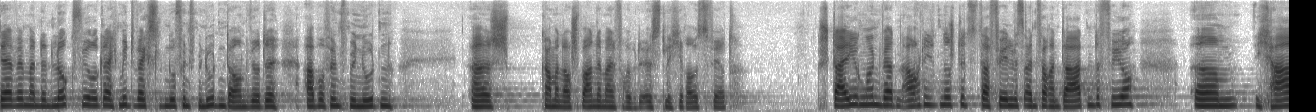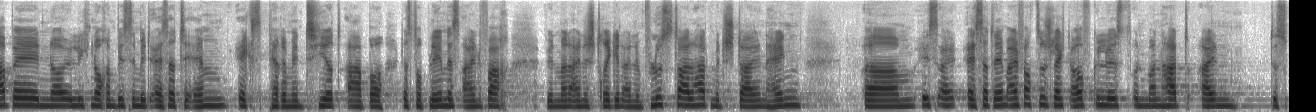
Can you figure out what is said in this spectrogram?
der, wenn man den Lokführer gleich mitwechselt, nur fünf Minuten dauern würde, aber fünf Minuten äh, kann man auch sparen, wenn man einfach über die östliche rausfährt. Steigerungen werden auch nicht unterstützt, da fehlt es einfach an Daten dafür. Ähm, ich habe neulich noch ein bisschen mit SRTM experimentiert, aber das Problem ist einfach, wenn man eine Strecke in einem Flusstal hat mit steilen Hängen, ähm, ist SRTM einfach zu schlecht aufgelöst und man hat ein, das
